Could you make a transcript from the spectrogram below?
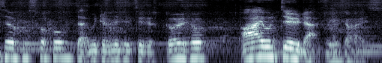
Episode of that we listen to the for, I will do that for you guys.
